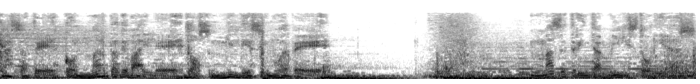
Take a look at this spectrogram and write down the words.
Cásate con Marta de Baile 2019. Más de 30.000 historias,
